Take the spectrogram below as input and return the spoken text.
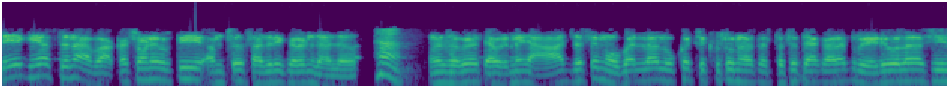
ते एक हे असतं ना आकाशवाणीवरती आमचं सादरीकरण झालं. हा. म्हणजे सगळं त्या म्हणजे आज जसे मोबाईलला लोक चिकटून राहतात तसं त्या काळात रेडिओला अशी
